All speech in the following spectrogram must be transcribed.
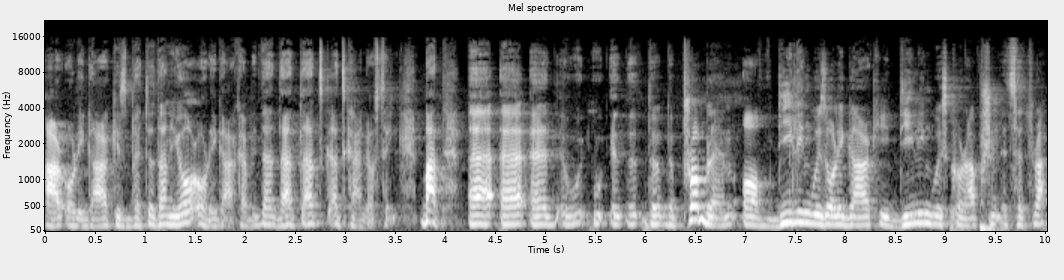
our oligarch is better than your oligarch. I mean that that that, that kind of thing. But the the problem of dealing with oligarchy, dealing with corruption, etc.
